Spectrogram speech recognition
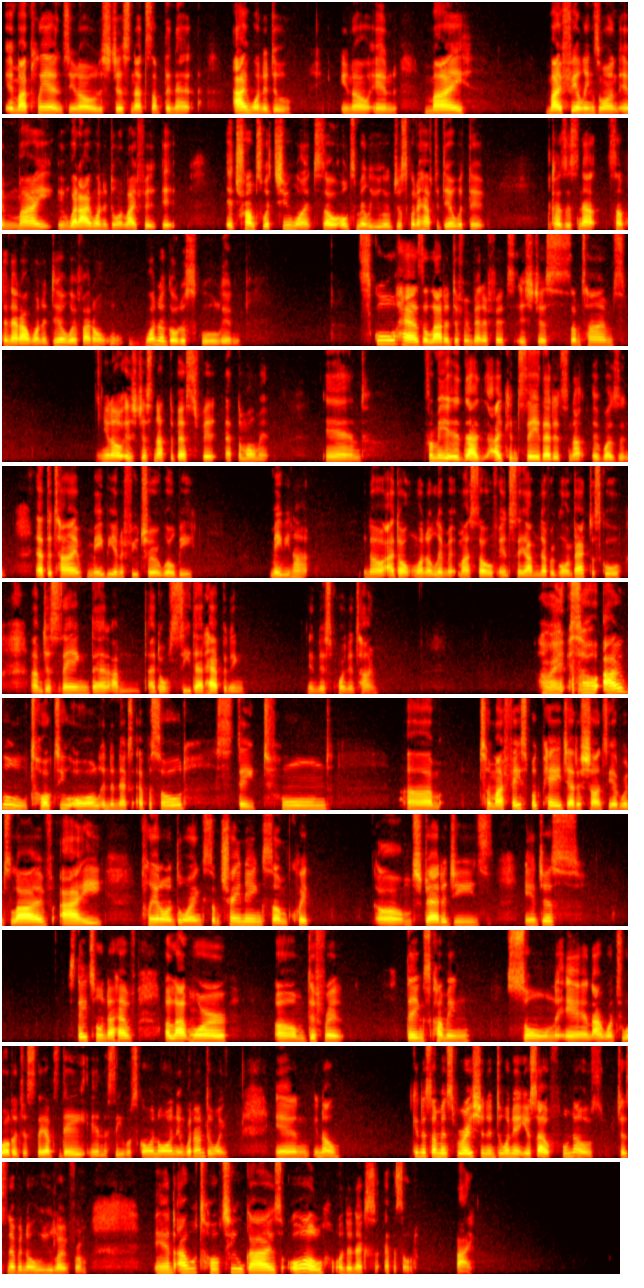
in my plans you know it's just not something that i want to do you know and my my feelings on and my and what i want to do in life it, it it trumps what you want so ultimately you're just going to have to deal with it because it's not something that i want to deal with. I don't want to go to school and school has a lot of different benefits. It's just sometimes, you know, it's just not the best fit at the moment. And for me, it, I, I can say that it's not, it wasn't at the time. Maybe in the future it will be. Maybe not. You know, I don't want to limit myself and say I'm never going back to school. I'm just saying that I'm I don't see that happening in this point in time. All right, so I will talk to you all in the next episode. Stay tuned um, to my Facebook page at Ashanti Edwards Live. I plan on doing some training, some quick um, strategies, and just stay tuned. I have a lot more um, different things coming soon and I want you all to just stay up to date and to see what's going on and what I'm doing. And, you know, getting some inspiration and doing it yourself. Who knows? Just never know who you learn from. And I will talk to you guys all on the next episode. Bye.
